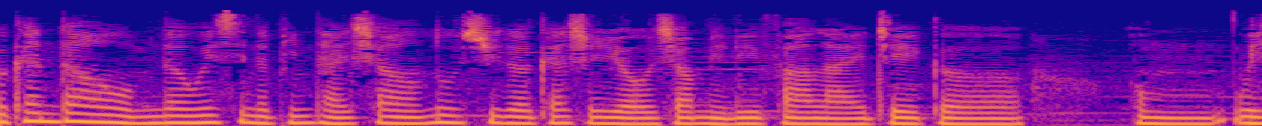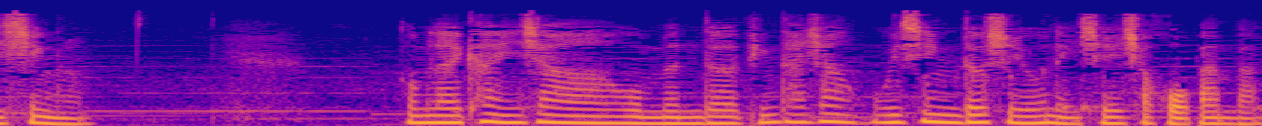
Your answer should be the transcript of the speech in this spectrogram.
我看到我们的微信的平台上陆续的开始有小米粒发来这个嗯微信了。我们来看一下我们的平台上微信都是有哪些小伙伴吧。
